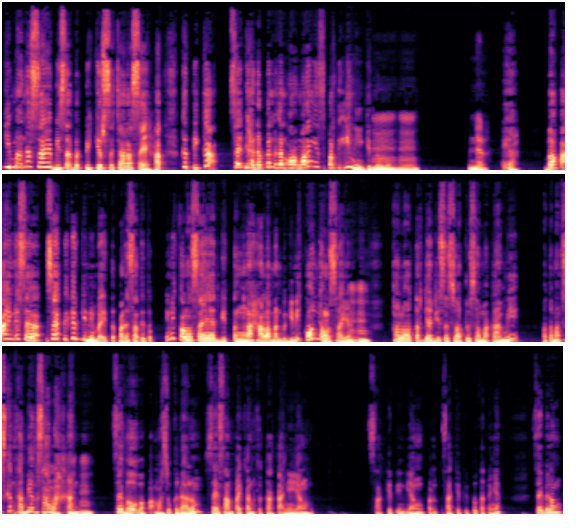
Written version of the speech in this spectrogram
"Gimana saya bisa berpikir secara sehat ketika saya dihadapkan dengan orang-orang yang seperti ini gitu loh." Mhm. Bener. Bapak akhirnya saya saya pikir gini Mbak itu pada saat itu, ini kalau saya di tengah halaman begini konyol saya. Mm-mm. kalau terjadi sesuatu sama kami, otomatis kan kami yang salah kan. Mm-mm. Saya bawa bapak masuk ke dalam, saya sampaikan ke kakaknya yang sakit ini, yang sakit itu katanya, saya bilang,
